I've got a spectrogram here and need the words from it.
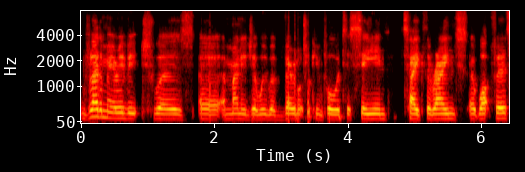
Vladimir Ivic was uh, a manager we were very much looking forward to seeing take the reins at Watford.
